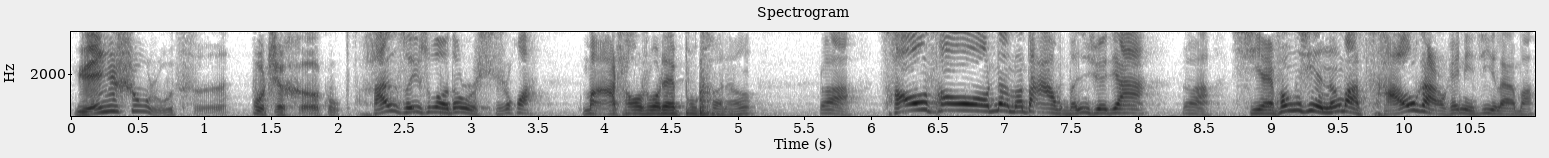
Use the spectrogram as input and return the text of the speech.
原书如此，不知何故。韩遂说的都是实话，马超说这不可能，是吧？曹操那么大文学家，是吧？写封信能把草稿给你寄来吗？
